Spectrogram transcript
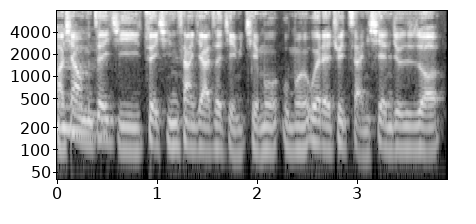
好像我们这一集最新上架这节节目，我们为了去展现，就是说，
